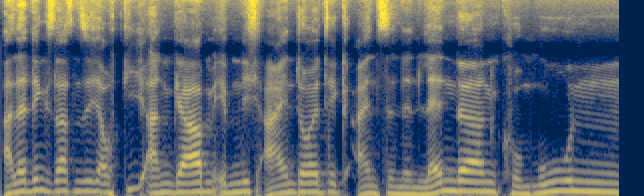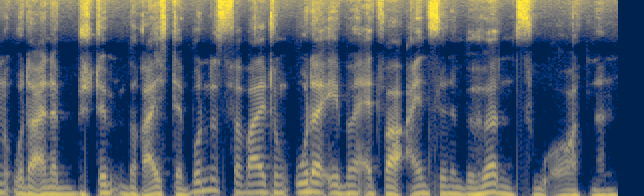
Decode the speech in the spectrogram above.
Allerdings lassen sich auch die Angaben eben nicht eindeutig einzelnen Ländern, Kommunen oder einem bestimmten Bereich der Bundesverwaltung oder eben etwa einzelnen Behörden zuordnen.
